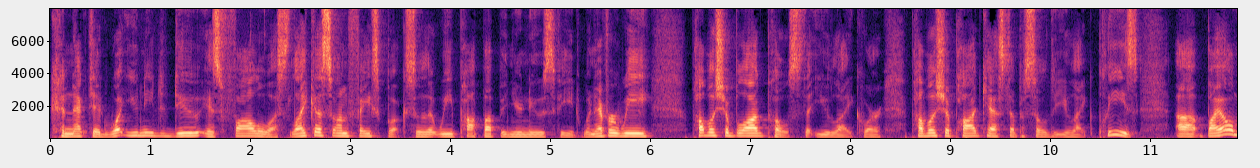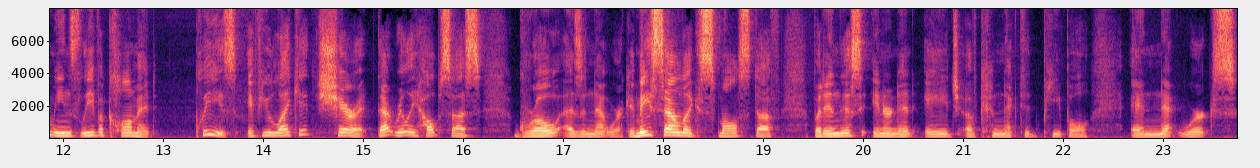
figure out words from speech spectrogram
connected, what you need to do is follow us, like us on Facebook so that we pop up in your news feed. Whenever we publish a blog post that you like or publish a podcast episode that you like, please, uh, by all means, leave a comment please, if you like it, share it. That really helps us grow as a network. It may sound like small stuff, but in this internet age of connected people and networks,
